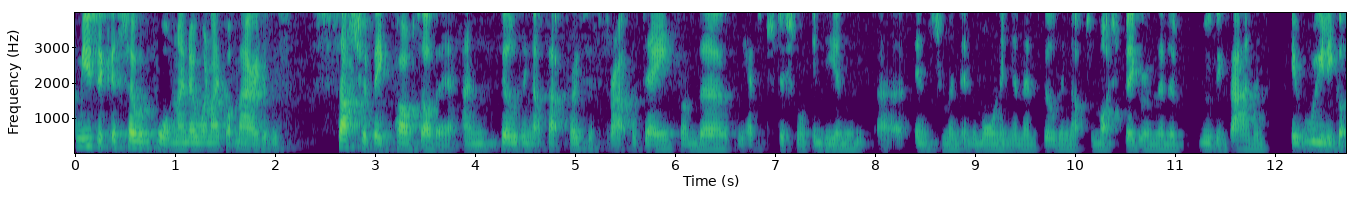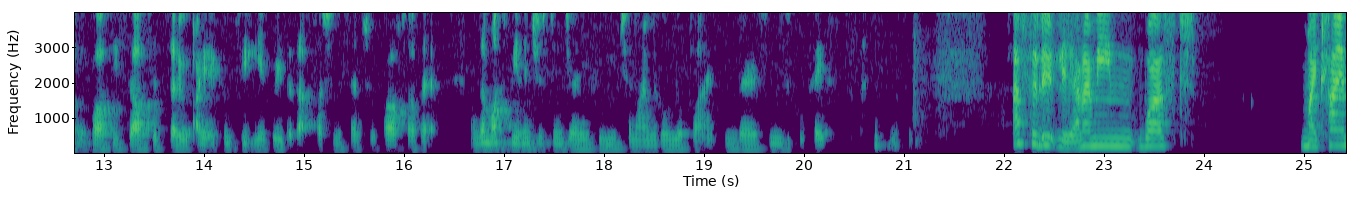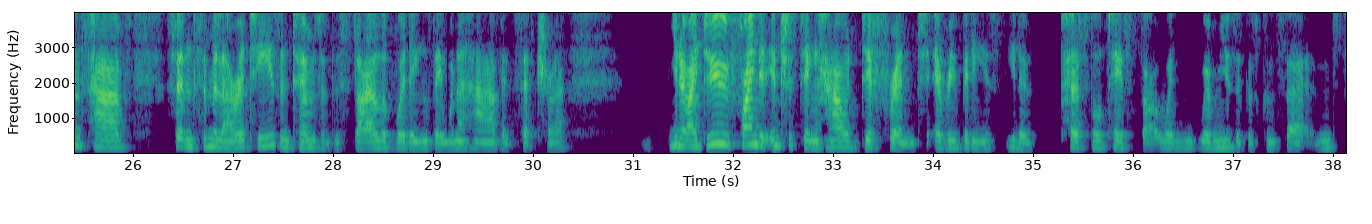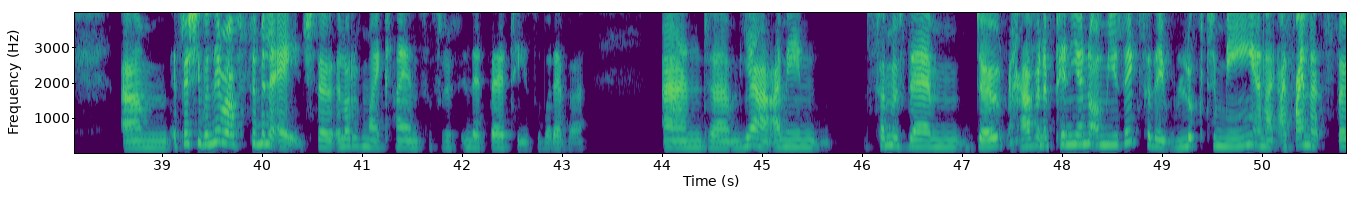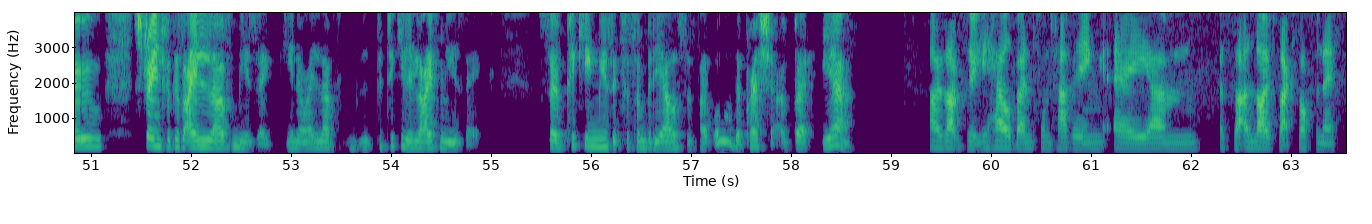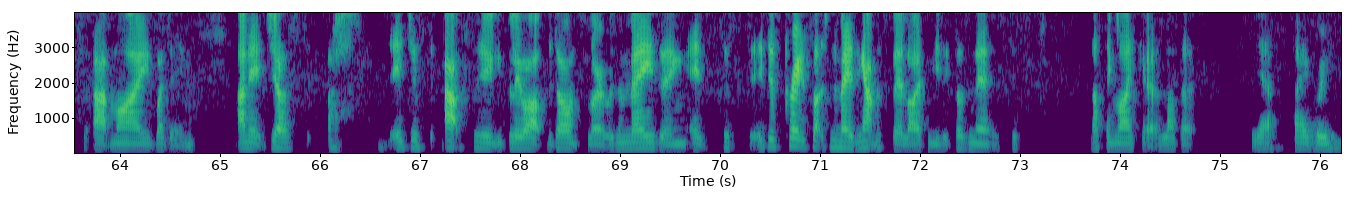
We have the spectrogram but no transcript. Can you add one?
music is so important. I know when I got married, it was such a big part of it, and building up that process throughout the day. From the we had a traditional Indian uh, instrument in the morning, and then building up to much bigger, and then a moving band, and it really got the party started. So I completely agree that that's such an essential part of it. And there must be an interesting journey for you, Chenai, with all your clients and various musical tastes. Absolutely, and I mean, whilst my clients have certain similarities in terms of the style of weddings they want to have, etc. You know, I do find it interesting how different everybody's, you know, personal tastes are when where music is concerned. Um, especially when they're of similar age. So a lot of my clients are sort of in their 30s or whatever. And um, yeah, I mean, some of them don't have an opinion on music so they look to me and I, I, find that so strange because i love music you know i love particularly live music so picking music for somebody else is like, oh, the pressure. But yeah. I was absolutely hell bent on having a, um, a, a live saxophonist at my wedding, and it just oh, it just absolutely blew up the dance floor. It was amazing. It's just it just creates such an amazing atmosphere, live music, doesn't it? It's just nothing like it. I love it. Yeah, I agree.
